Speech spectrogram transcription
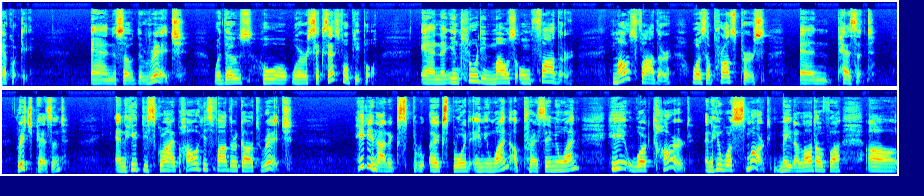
equity. And so the rich were those who were successful people, and including Mao's own father. Mao's father was a prosperous and peasant, rich peasant, and he described how his father got rich. He did not explo- exploit anyone, oppress anyone. He worked hard and he was smart, made a lot of uh, uh,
